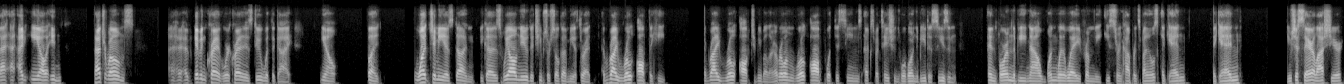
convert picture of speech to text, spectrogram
That I, I you know, in Patrick Mahomes, I, I've given credit where credit is due with the guy, you know, but what Jimmy has done because we all knew the Chiefs were still going to be a threat. Everybody wrote off the Heat. Everybody wrote off Jimmy Butler. Everyone wrote off what this team's expectations were going to be this season. And for him to be now one win away from the Eastern Conference Finals again, again, he was just there last year.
